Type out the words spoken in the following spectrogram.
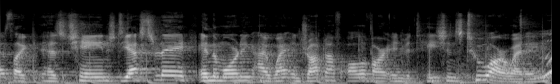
has like has changed. Yesterday in the morning, I went and dropped off all of our invitations to our wedding. Woo!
